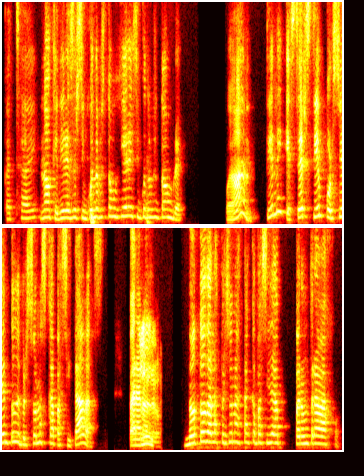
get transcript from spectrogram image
¿cachai? No, que tiene que ser 50% mujeres y 50% hombres. Bueno, tiene que ser 100% de personas capacitadas. Para mí, claro, no todas las personas están capacitadas para un trabajo.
